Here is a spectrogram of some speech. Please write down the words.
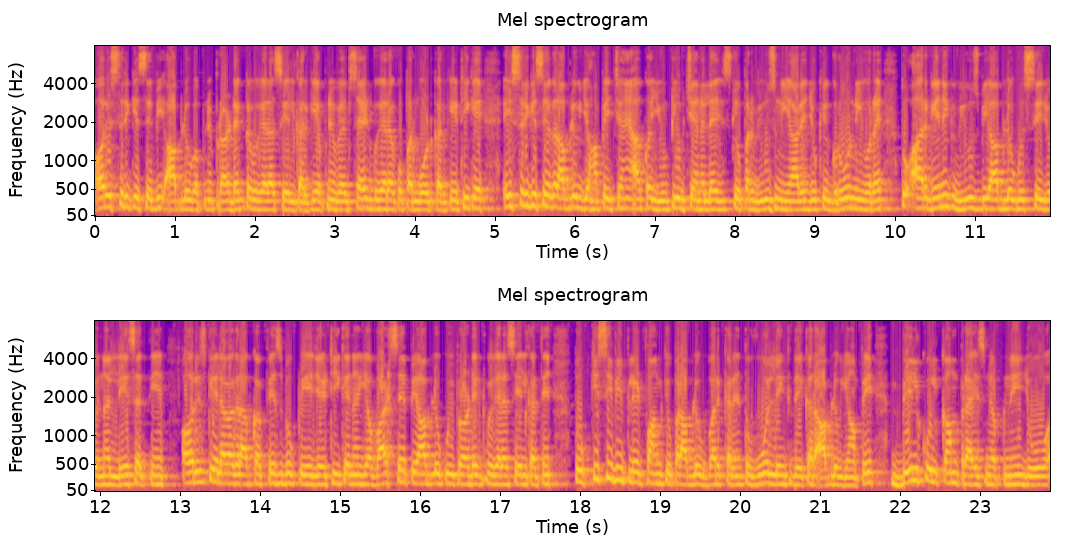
और इस तरीके से भी आप लोग अपने प्रोडक्ट वगैरह सेल करके, अपने वेबसाइट वगैरह को प्रमोट करके, ठीक है, इस तरीके से अगर आप लोग यहाँ पे चाहें, आपका यूट्यूब चैनल है, जिसके ऊपर व्यूज़ नहीं आ रहे, जो कि ग्रो नहीं हो रहे तो ऑर्गेनिक व्यूज़ भी आप लोग उससे जो है ना ले सकते हैं। और इसके अलावा अगर आपका फेसबुक पेज है, ठीक है ना, या व्हाट्सएप पे आप लोग कोई प्रोडक्ट वगैरह सेल करते हैं तो किसी भी प्लेटफॉर्म के ऊपर आप लोग वर्क करें तो वो लिंक देकर आप लोग यहाँ पे बिल्कुल कम प्राइस में अपनी जो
